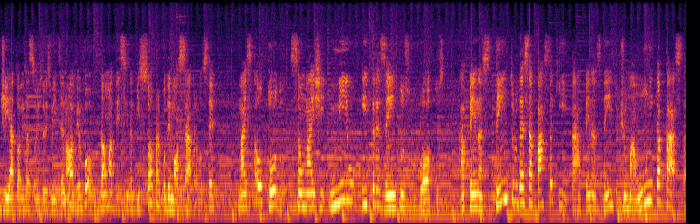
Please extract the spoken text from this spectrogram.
de atualizações 2019, eu vou dar uma descida aqui só para poder mostrar para você, mas ao todo são mais de 1.300 blocos apenas dentro dessa pasta aqui, tá? Apenas dentro de uma única pasta.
